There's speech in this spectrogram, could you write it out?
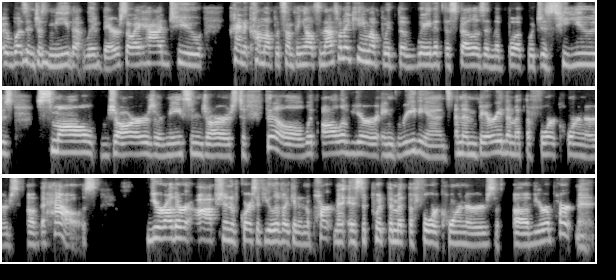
it wasn't just me that lived there. So i had to kind of come up with something else. And that's when i came up with the way that the spell is in the book which is to use small jars or mason jars to fill with all of your ingredients and then bury them at the four corners of the house. Your other option of course if you live like in an apartment is to put them at the four corners of your apartment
